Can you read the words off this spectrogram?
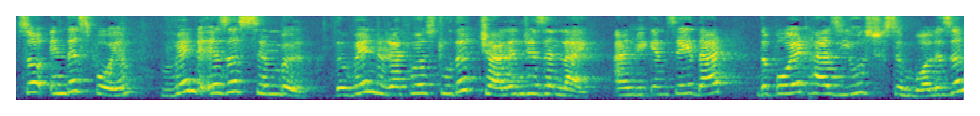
So in this poem, wind is a symbol. The wind refers to the challenges in life and we can say that the poet has used symbolism.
